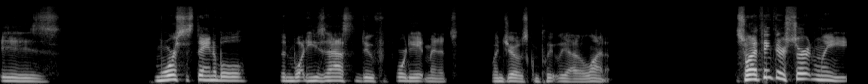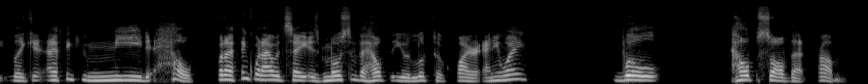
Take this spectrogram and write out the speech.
is more sustainable than what he's asked to do for 48 minutes when Joe's completely out of the lineup. So I think there's certainly like I think you need help, but I think what I would say is most of the help that you would look to acquire anyway will help solve that problem.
